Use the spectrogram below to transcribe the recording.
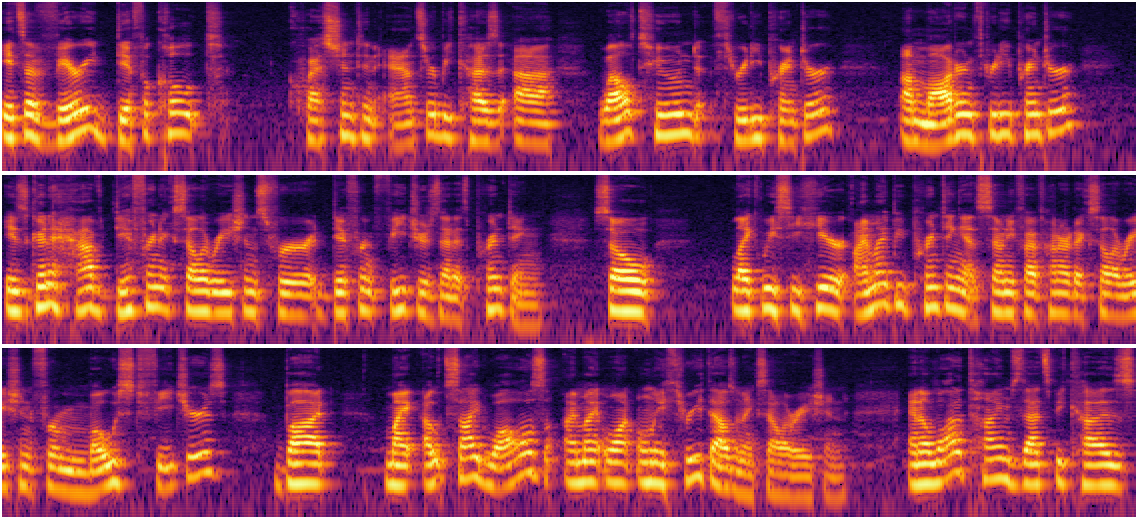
It's a very difficult question to answer because a well-tuned 3D printer, a modern 3D printer, is going to have different accelerations for different features that it's printing. So like we see here, I might be printing at 7500 acceleration for most features, but my outside walls, I might want only 3000 acceleration. And a lot of times that's because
